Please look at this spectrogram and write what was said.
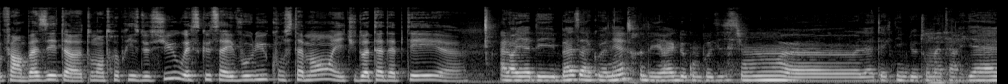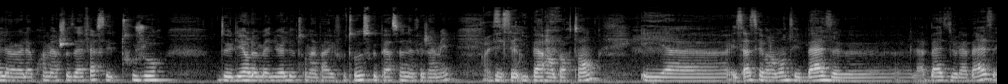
enfin baser ta, ton entreprise dessus, ou est-ce que ça évolue constamment et tu dois t'adapter euh? Alors il y a des bases à connaître, des règles de composition, euh, la technique de ton matériel. la première chose à faire, c'est toujours de lire le manuel de ton appareil photo, ce que personne ne fait jamais. mais c'est hyper important. Et, et ça, c'est vraiment tes bases, la base de la base.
